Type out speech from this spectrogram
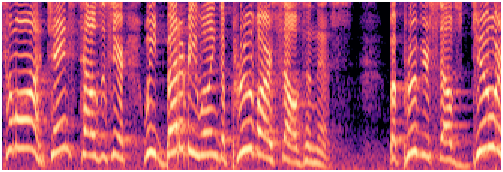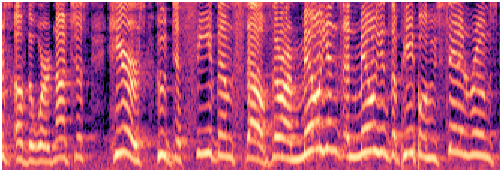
Come on. James tells us here we'd better be willing to prove ourselves in this. But prove yourselves doers of the word, not just hearers who deceive themselves. There are millions and millions of people who sit in rooms,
